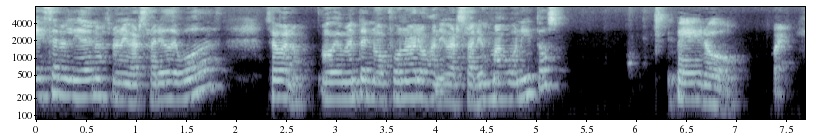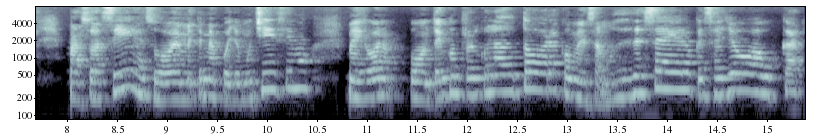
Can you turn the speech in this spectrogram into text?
ese era el día de nuestro aniversario de bodas. O sea, bueno, obviamente no fue uno de los aniversarios más bonitos, pero pasó así, Jesús obviamente me apoyó muchísimo, me dijo, bueno, ponte en control con la doctora, comenzamos desde cero, qué sé yo, a buscar.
